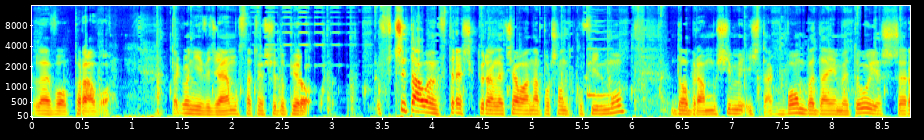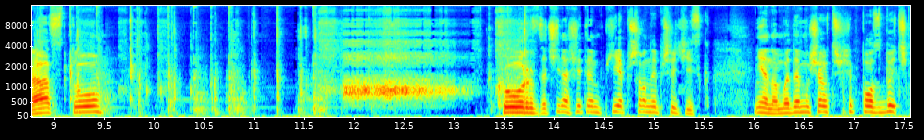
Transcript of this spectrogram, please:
lewo, prawo. Tego nie wiedziałem, ostatnio się dopiero wczytałem w treść, która leciała na początku filmu. Dobra, musimy iść tak, bombę dajemy tu, jeszcze raz, tu. Kur, zacina się ten pieprzony przycisk. Nie no, będę musiał się pozbyć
